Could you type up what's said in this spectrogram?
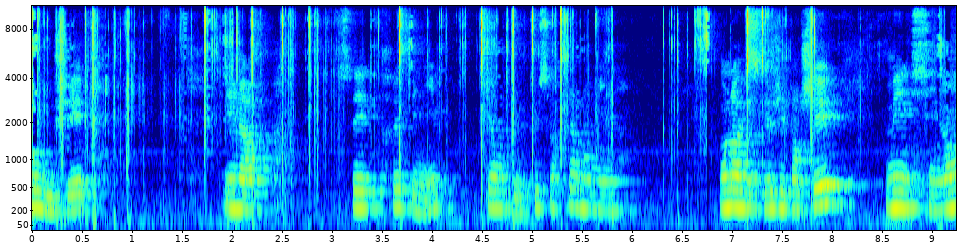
au boucher. Et là, c'est très pénible car on peut plus sortir la mine. Bon là, parce que j'ai penché, mais sinon,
